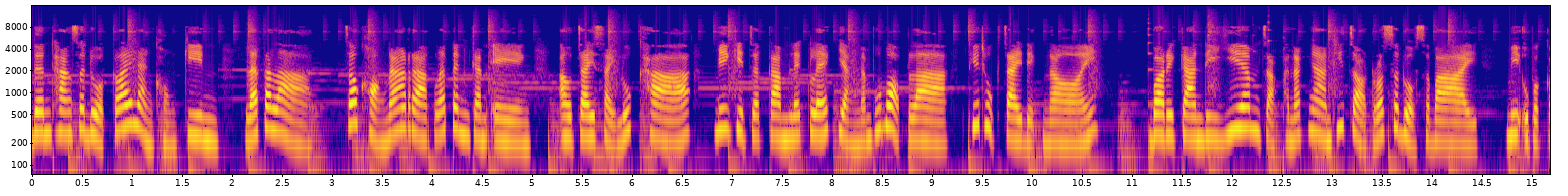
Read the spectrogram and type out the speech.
เดินทางสะดวกใกล้แหล่งของกิน และตลาด เจ้าของน่ารักและเป็นกันเอง เอาใจใส่ลูกค้า มีกิจกรรมเล็กๆ อย่างน้ำพุบ่อปลาที่ถูกใจเด็กน้อย บริการดีเยี่ยมจากพนักงานที่จอดรถสะดวกสบาย มีอุปก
